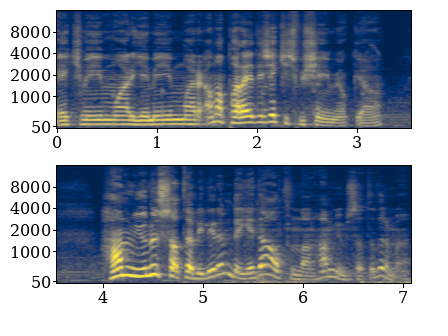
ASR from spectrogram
Ekmeğim var, yemeğim var ama para edecek hiçbir şeyim yok ya. Ham yünü satabilirim de 7 altından ham yün satılır mı?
